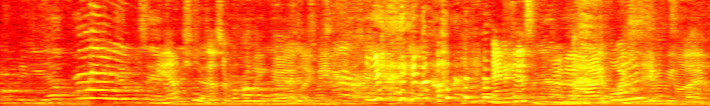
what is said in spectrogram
Umiiyak. Pero masaya He naman actually siya. does a really good, like, maybe. and his, you know, my voice is giving me life.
